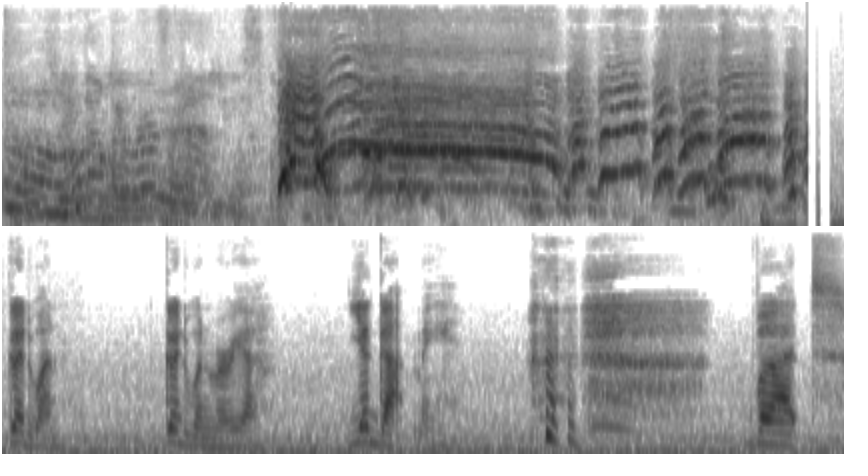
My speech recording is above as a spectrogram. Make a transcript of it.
I thought we were friends. Good one. Good one, Maria. You got me. but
